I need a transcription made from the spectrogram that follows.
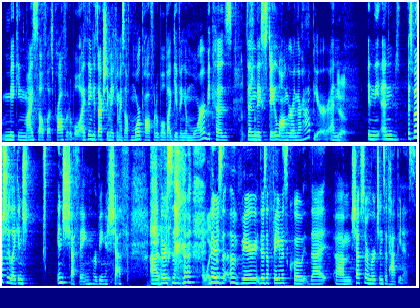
making myself less profitable. I think it's actually making myself more profitable by giving them more because then 100%. they stay longer and they're happier. And Yeah. in the end, especially like in, in chefing or being a chef, uh, there's like there's a very there's a famous quote that um, chefs are merchants of happiness.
